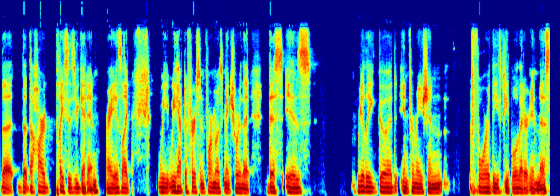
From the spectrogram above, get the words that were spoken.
the, the the hard places you get in right is like we we have to first and foremost make sure that this is really good information for these people that are in this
